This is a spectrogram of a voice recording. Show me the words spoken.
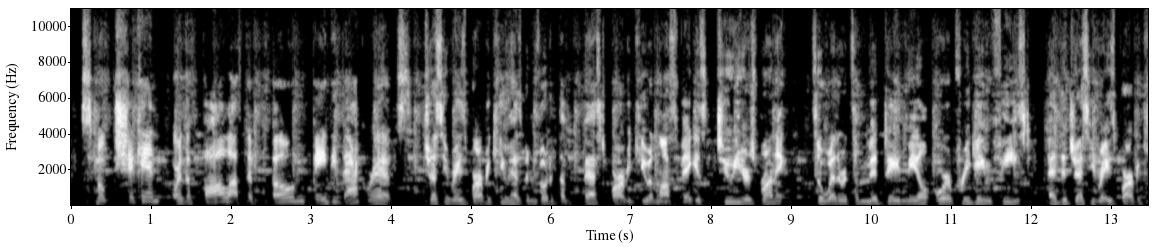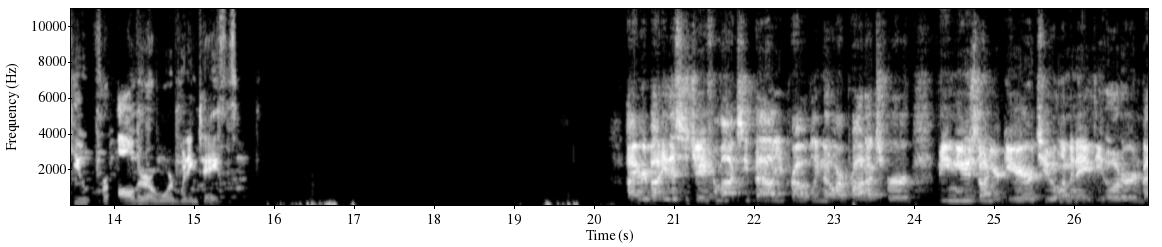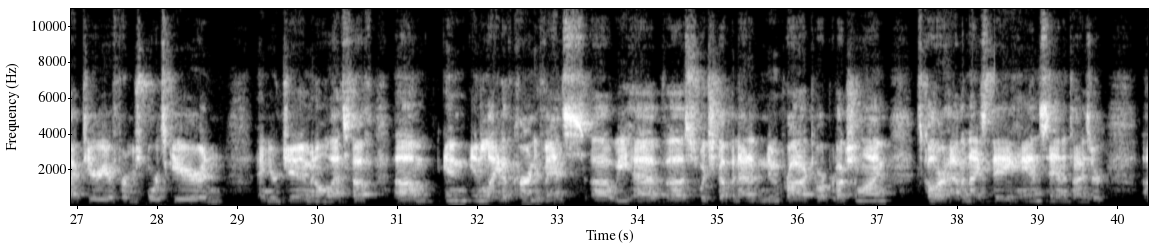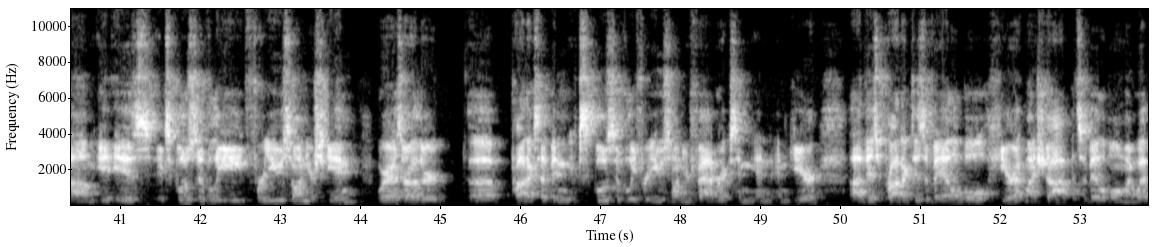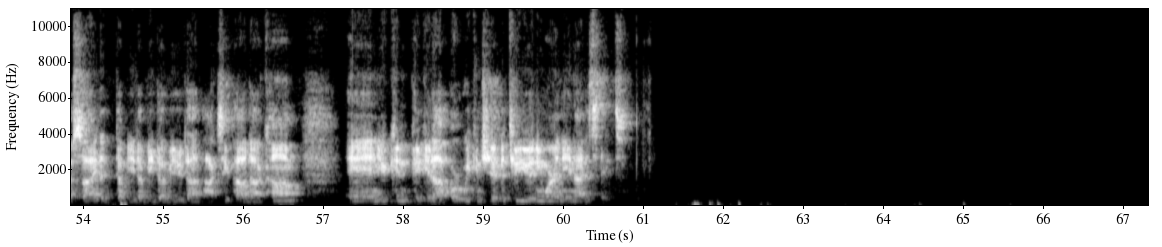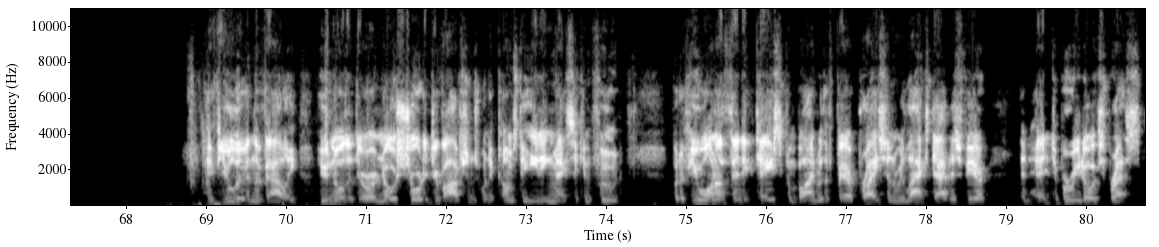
smoked chicken, or the fall off the bone baby back ribs. Jesse Ray's Barbecue has been voted the best barbecue in Las Vegas two years running. So whether it's a midday meal or a pregame feast, head to Jesse Ray's Barbecue for all their award-winning tastes. Hi, everybody. This is Jay from OxyPow. You probably know our products for being used on your gear to eliminate the odor and bacteria from your sports gear and and your gym and all that stuff. Um, in in light of current events, uh, we have uh, switched up and added a new product to our production line. It's called our Have a Nice Day hand sanitizer. Um, it is exclusively for use on your skin, whereas our other uh, products have been exclusively for use on your fabrics and, and, and gear. Uh, this product is available here at my shop. It's available on my website at www.oxypow.com. And you can pick it up or we can ship it to you anywhere in the United States. If you live in the Valley, you know that there are no shortage of options when it comes to eating Mexican food. But if you want authentic taste combined with a fair price and relaxed atmosphere, then head to Burrito Express.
